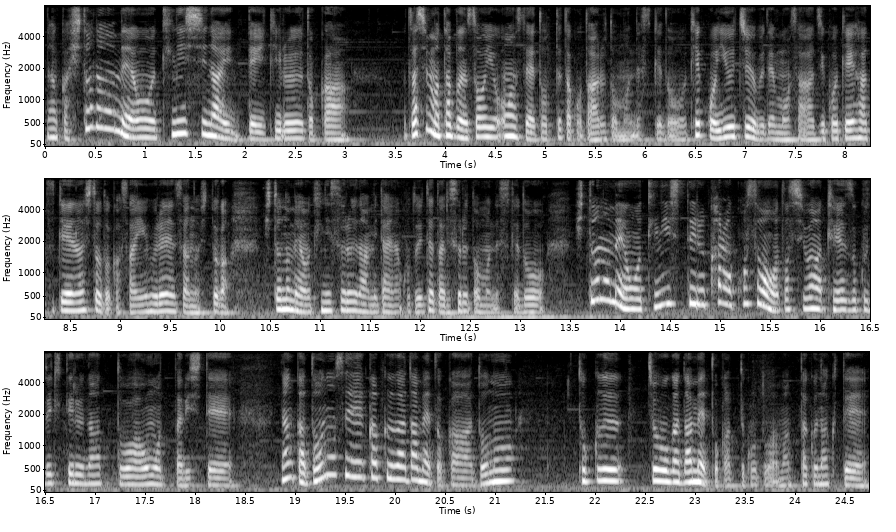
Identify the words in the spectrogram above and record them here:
なんか人の目を気にしないで生きるとか私も多分そういう音声撮ってたことあると思うんですけど結構 YouTube でもさ自己啓発系の人とかさインフルエンサーの人が人の目を気にするなみたいなこと言ってたりすると思うんですけど人の目を気にしてるからこそ私は継続できてるなとは思ったりしてなんかどの性格がダメとかどの特徴がダメとかってことは全くなくて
